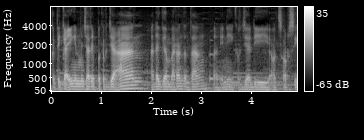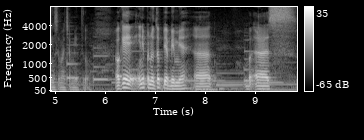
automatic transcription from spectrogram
ketika ingin mencari pekerjaan ada gambaran tentang eh, ini kerja di outsourcing semacam itu. Oke, ini penutup ya Bim ya. Eh, s-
